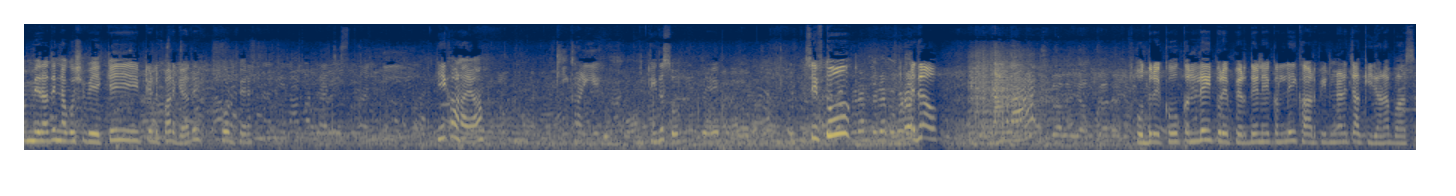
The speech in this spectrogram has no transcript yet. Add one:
ਮੇਰਾ ਤੇ ਇੰਨਾ ਕੁਝ ਵੇਖ ਕੇ ਹੀ ਢਿੱਡ ਭਰ ਗਿਆ ਤੇ ਹੁਣ ਫਿਰ। ਕੀ ਖਾਣਾ ਆ? ਕੀ ਖਾਣੀਏ? ਤੀ ਦੱਸੋ? ਸਿਫ ਤੂੰ ਇਧਰ ਆਓ। ਉਧਰ ਦੇਖੋ ਕੱਲੇ ਹੀ ਤੁਰੇ ਫਿਰਦੇ ਨੇ ਕੱਲੇ ਹੀ ਖਾੜ ਪੀਣ ਇਹਨਾਂ ਨੇ ਝਾਕੀ ਜਾਣਾ ਬਸ।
